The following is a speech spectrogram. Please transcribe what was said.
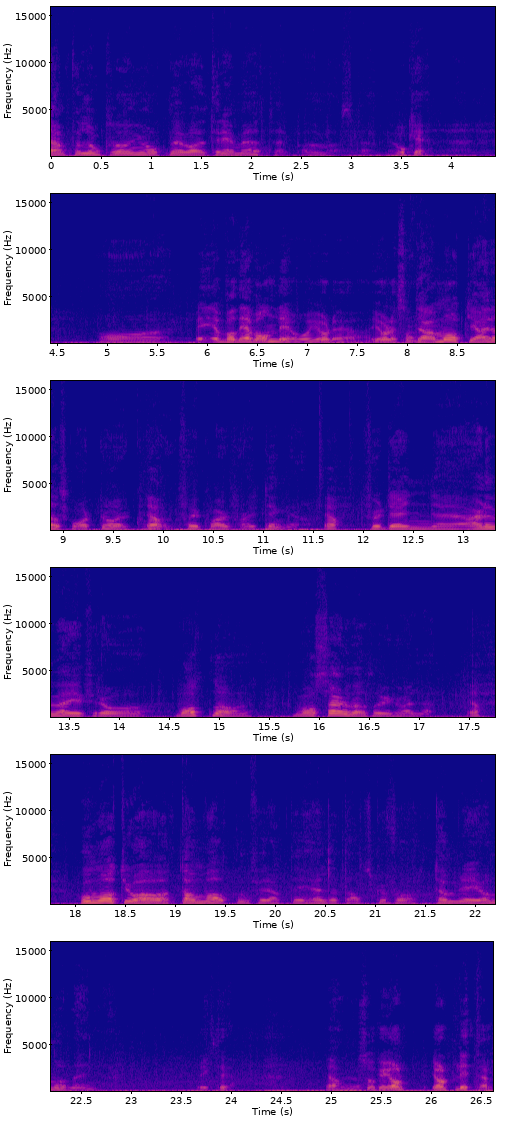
dempet opp Svenningvatnet var tre meter på det meste. OK. Og Var det vanlig å gjøre det, gjøre det sånn? det måtte gjøres hvert år hver, Ja. for hver fløyting. Ja. Ja. For den uh, elva fra Vatna, Vasselva som vi kaller det, Ja. hun måtte jo ha damvann for at det i hele tatt skulle få tømre gjennom den. Riktig. Ja, Ja. Så dere hjalp, hjalp litt til?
